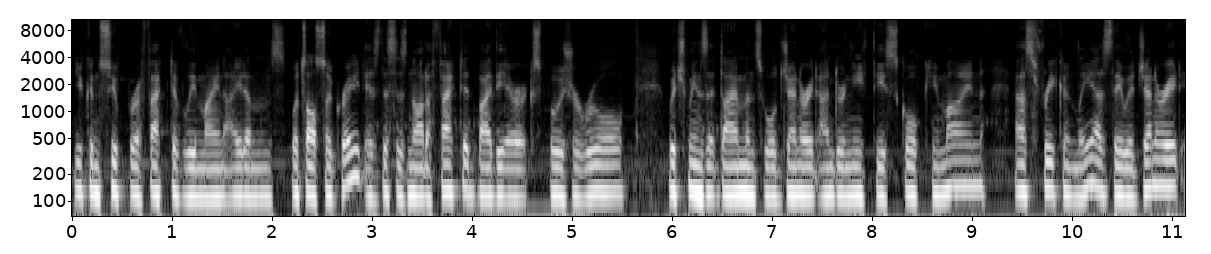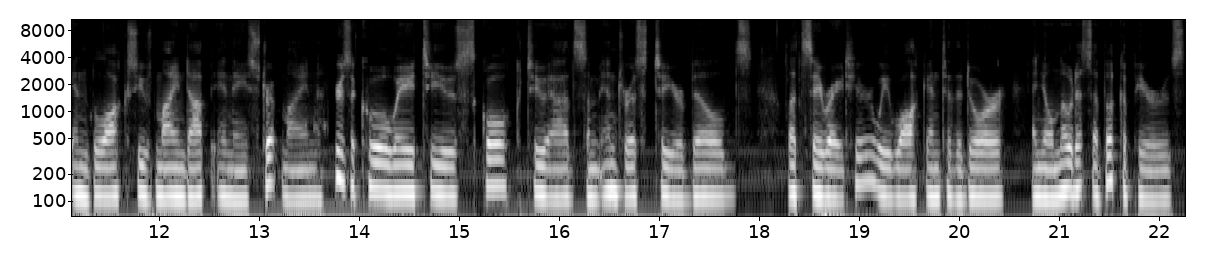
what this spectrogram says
you can super effectively mine items. What's also great is this is not affected by the air exposure rule, which means that diamonds diamonds will generate underneath the sculk you mine as frequently as they would generate in blocks you've mined up in a strip mine. Here's a cool way to use sculk to add some interest to your builds. Let's say right here we walk into the door and you'll notice a book appears.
